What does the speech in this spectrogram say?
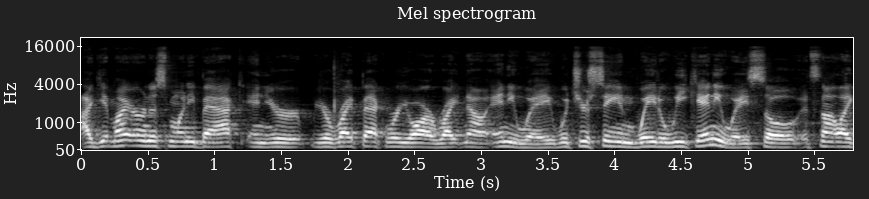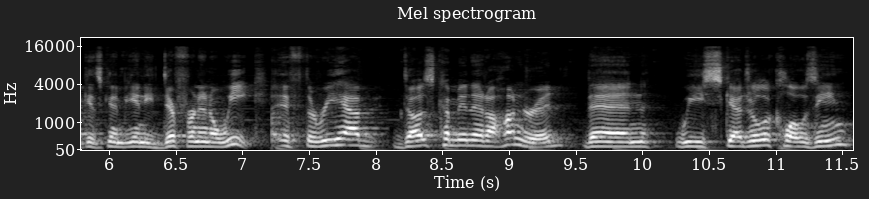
I get my earnest money back, and you're you're right back where you are right now anyway. Which you're saying wait a week anyway, so it's not like it's gonna be any different in a week. If the rehab does come in at 100, then we schedule a closing,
